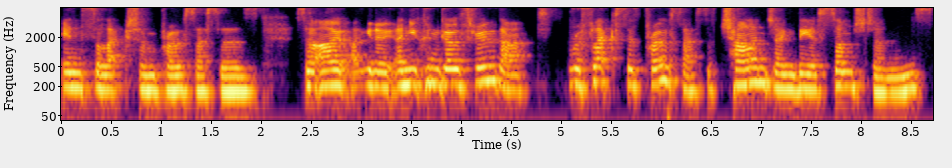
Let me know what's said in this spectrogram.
in selection processes. So I, you know, and you can go through that reflexive process of challenging the assumptions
